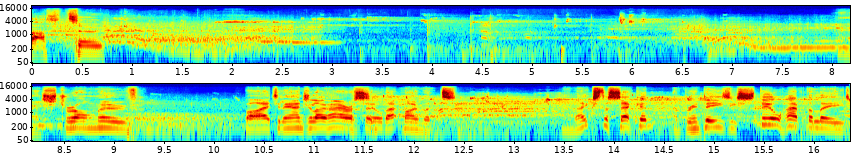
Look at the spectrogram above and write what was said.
Off the glass, two. And strong move by D'Angelo Harrison. Still that moment. He makes the second, and Brindisi still have the lead.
